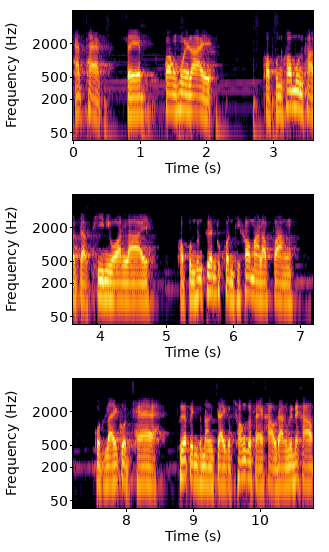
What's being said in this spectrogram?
แฮชแท็กเซฟกล้องห้วยไร่ขอบคุณข้อมูลข่าวจากทีนิวออนไลน์ขอบคุณเพื่อนๆทุกคนที่เข้ามารับฟัง กดไลค์กดแชร์ เพื่อเป็นกำลังใจกับช่องกระแสข่าวดังด้วยนะครับ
